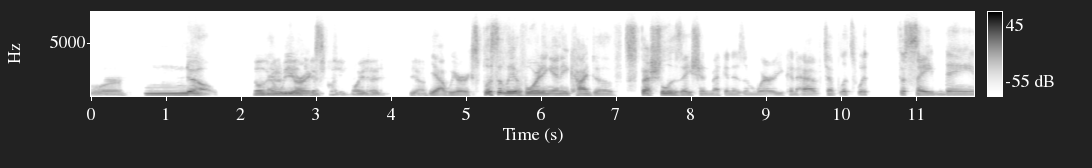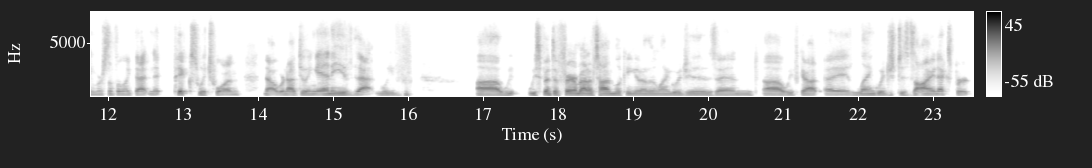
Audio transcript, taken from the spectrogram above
or No, those are gonna we be are avoided? Yeah, Yeah, we are explicitly avoiding any kind of specialization mechanism where you can have templates with the same name or something like that and it picks which one. No, we're not doing any of that. We've uh, we, we spent a fair amount of time looking at other languages and uh, we've got a language design expert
